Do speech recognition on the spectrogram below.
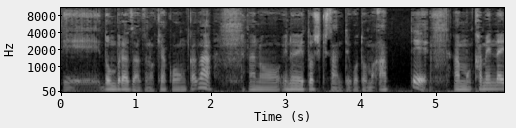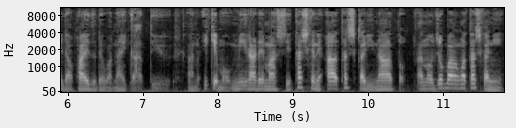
えー、ドンブラザーズの脚本家が、あの、井上俊樹さんということもあって、、あの、仮面ライダーファイズではないかっていう、あの、意見も見られますし、確かに、ああ、確かになと。あの、序盤は確かに、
